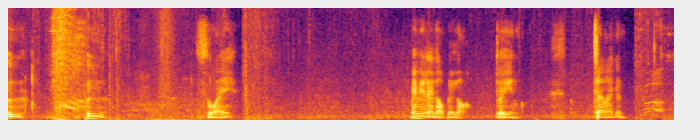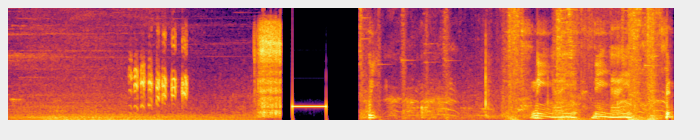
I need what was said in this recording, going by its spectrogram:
เออเออสวย ไม่มีอะไรดรอปเลยเหรอ ตัวเองจะอะไรกันอุ้ยนี่ไง นี่ไง เป็น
